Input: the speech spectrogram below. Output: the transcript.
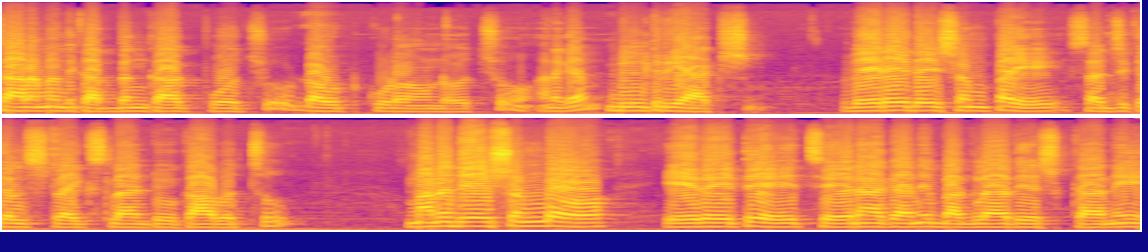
చాలామందికి అర్థం కాకపోవచ్చు డౌట్ కూడా ఉండవచ్చు. అనగా మిలిటరీ యాక్షన్ వేరే దేశంపై సర్జికల్ స్ట్రైక్స్ లాంటివి కావచ్చు. మన దేశంలో ఏదైతే చైనా కానీ బంగ్లాదేశ్ కానీ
